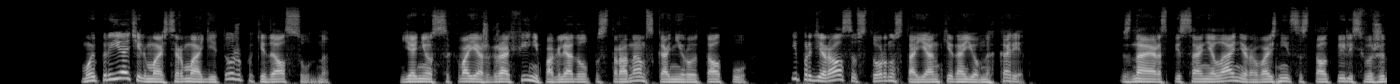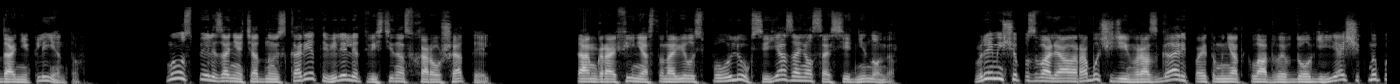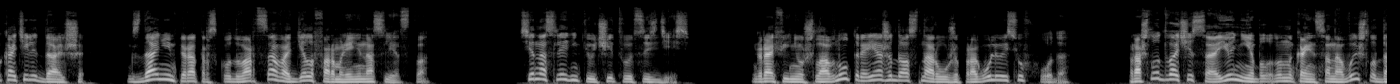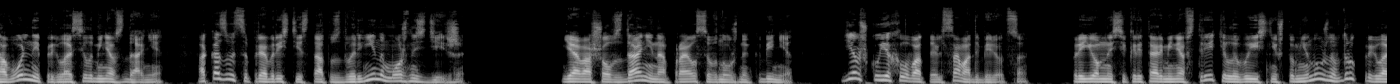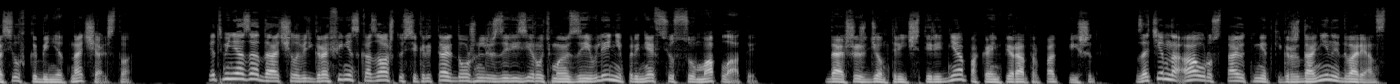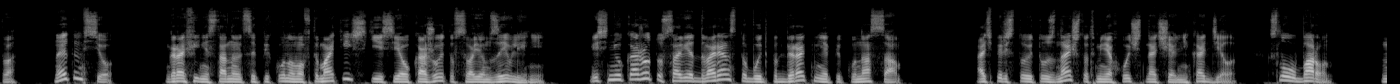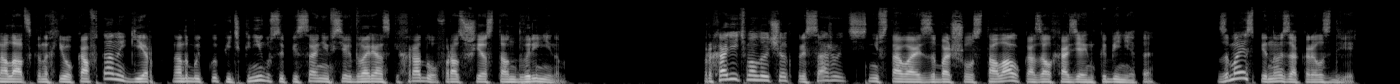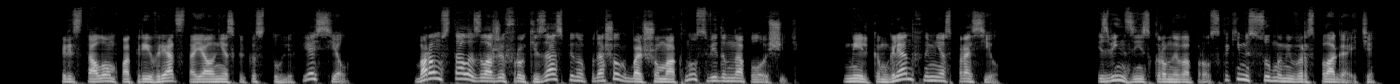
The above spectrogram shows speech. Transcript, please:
Мой приятель, мастер магии, тоже покидал судно. Я несся к вояж графини, поглядывал по сторонам, сканируя толпу, и продирался в сторону стоянки наемных карет. Зная расписание лайнера, возницы столпились в ожидании клиентов. Мы успели занять одну из карет и велели отвезти нас в хороший отель. Там графиня остановилась в полулюксе, я занял соседний номер. Время еще позволяло, рабочий день в разгаре, поэтому, не откладывая в долгий ящик, мы покатили дальше, к зданию императорского дворца в отдел оформления наследства. Все наследники учитываются здесь. Графиня ушла внутрь, а я ожидал снаружи, прогуливаясь у входа. Прошло два часа, ее не было, но наконец она вышла, довольная, и пригласила меня в здание. Оказывается, приобрести статус дворянина можно здесь же. Я вошел в здание и направился в нужный кабинет. Девушка уехала в отель, сама доберется. Приемный секретарь меня встретил и, выяснив, что мне нужно, вдруг пригласил в кабинет начальства. Это меня озадачило, ведь графиня сказала, что секретарь должен лишь завизировать мое заявление и принять всю сумму оплаты. Дальше ждем 3-4 дня, пока император подпишет. Затем на ауру ставят метки гражданина и дворянства. На этом все. Графиня становится опекуном автоматически, если я укажу это в своем заявлении. Если не укажу, то совет дворянства будет подбирать мне опекуна сам. А теперь стоит узнать, что от меня хочет начальник отдела. К слову, барон. На лацканах его кафтан и герб. Надо будет купить книгу с описанием всех дворянских родов, раз уж я стану дворянином. «Проходите, молодой человек, присаживайтесь», не вставая из-за большого стола, указал хозяин кабинета. За моей спиной закрылась дверь. Перед столом по три в ряд стояло несколько стульев. Я сел. Барон встал и, заложив руки за спину, подошел к большому окну с видом на площадь. Мельком глянув на меня, спросил. «Извините за нескромный вопрос. С какими суммами вы располагаете?»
